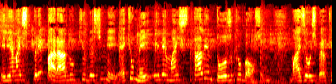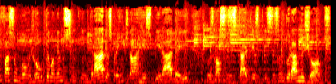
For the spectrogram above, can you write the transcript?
ele é mais preparado que o Dustin May. É que o May ele é mais talentoso que o Gonsolin mas eu espero que faça um bom jogo, pelo menos cinco entradas, para a gente dar uma respirada aí. Os nossos starters precisam durar nos jogos.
